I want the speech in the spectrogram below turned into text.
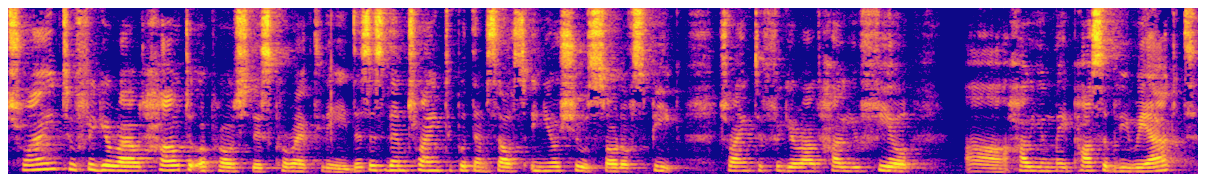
trying to figure out how to approach this correctly. This is them trying to put themselves in your shoes, so to speak, trying to figure out how you feel, uh, how you may possibly react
